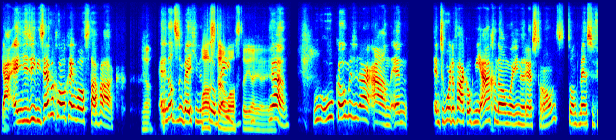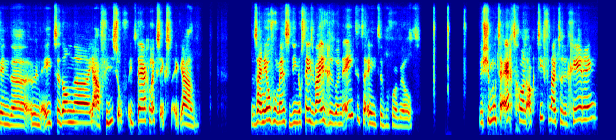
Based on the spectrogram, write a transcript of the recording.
Ja, en je ziet, die ze hebben gewoon geen wasta vaak. Ja. En dat is een beetje het wasta, probleem. Wasta, ja, ja, ja. ja. Hoe, hoe komen ze daar aan? En, en ze worden vaak ook niet aangenomen in een restaurant. Want mensen vinden hun eten dan uh, ja, vies of iets dergelijks. Ik, ja, er zijn heel veel mensen die nog steeds weigeren hun eten te eten, bijvoorbeeld. Dus je moet er echt gewoon actief vanuit de regering.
